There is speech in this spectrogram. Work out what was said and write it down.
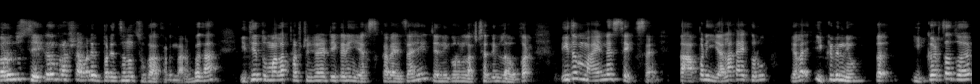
परंतु सेकंड प्रश्नामध्ये बरेच जण चुका करणार. बघा इथे तुम्हाला प्रश्नाच्या ठिकाणी एक्स करायचं आहे जेणेकरून लक्षात येईल लवकर. इथं मायनस एक्स आहे. तर आपण याला काय करू? याला इकडे नेऊ. तर इकडचा जो आहे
